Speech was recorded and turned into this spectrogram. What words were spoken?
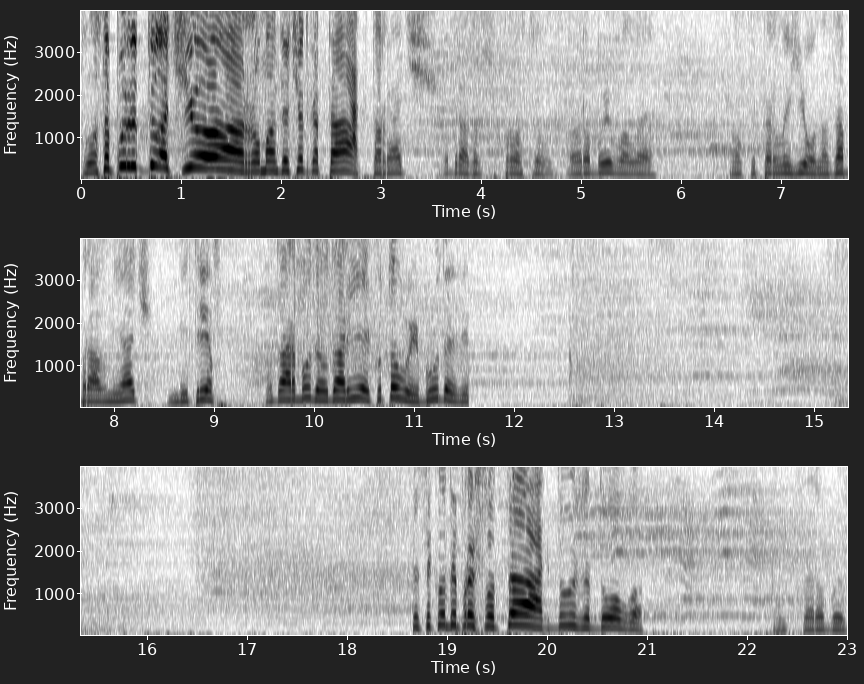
Класна передача! Роман Дяченко так. М'яч одразу ж простріл робив, але ну, кіпер Легіона забрав м'яч. Дмитрів. Удар буде, удар є, кутовий буде. Від... Секунди пройшло так, дуже довго. Це робив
